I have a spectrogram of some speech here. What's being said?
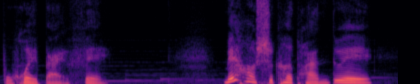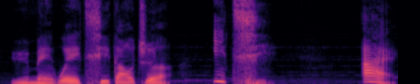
不会白费。美好时刻团队。与每位祈祷者一起爱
